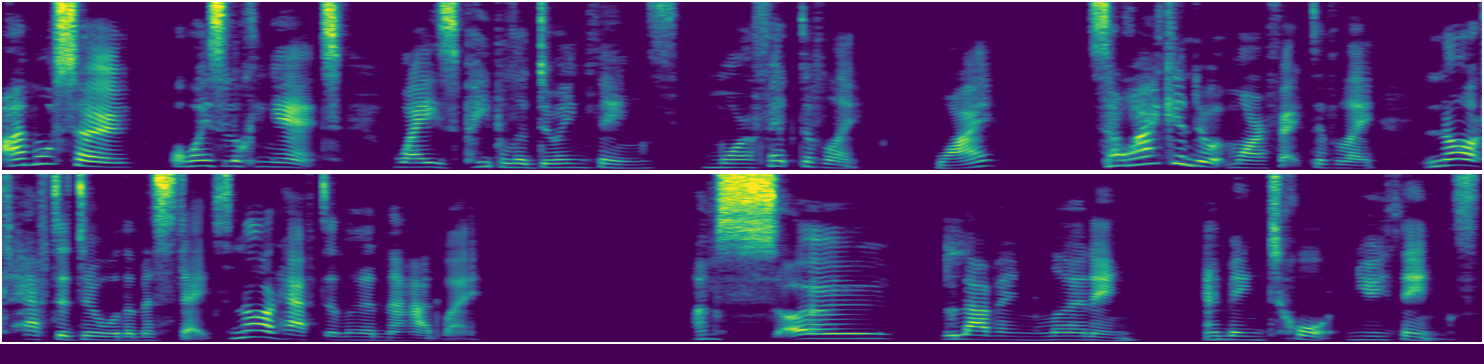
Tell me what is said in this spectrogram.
I'm also always looking at ways people are doing things more effectively. Why? So I can do it more effectively, not have to do all the mistakes, not have to learn the hard way. I'm so loving learning and being taught new things.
